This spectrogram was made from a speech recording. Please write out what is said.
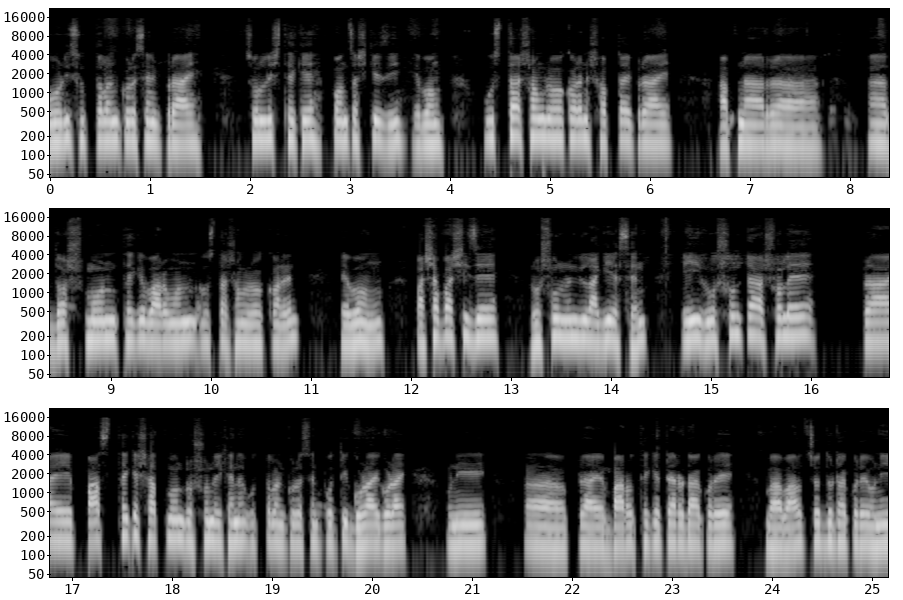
মরিচ উত্তোলন করেছেন প্রায় চল্লিশ থেকে পঞ্চাশ কেজি এবং উস্তা সংগ্রহ করেন সপ্তাহে প্রায় আপনার দশ মন থেকে বারো মন উস্তা সংগ্রহ করেন এবং পাশাপাশি যে রসুন উনি লাগিয়েছেন, এই রসুনটা আসলে প্রায় পাঁচ থেকে সাত মন রসুন এখানে উত্তোলন করেছেন প্রতি গোড়ায় গোড়ায়। উনি প্রায় বারো থেকে তেরো টাকা করে বা বারো চোদ্দোটা করে উনি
